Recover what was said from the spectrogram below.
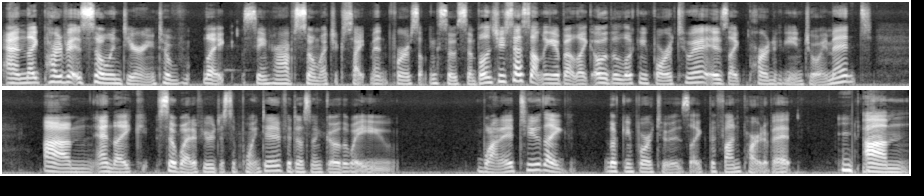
And like part of it is so endearing to like seeing her have so much excitement for something so simple. And she says something about like, oh, the looking forward to it is like part of the enjoyment. Um, and like, so what if you're disappointed if it doesn't go the way you wanted to? Like, looking forward to it is like the fun part of it. Um,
